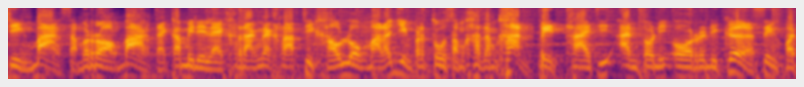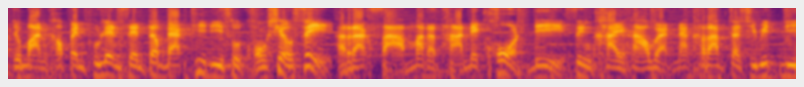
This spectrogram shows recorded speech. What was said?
จริงบ้างสำรองบ้าง แต่ก็มีหลายครั้งนะครับที่เขาลงมาแล้วยิงประตูสำคัญสำคัญปิดท้ายที่อันโตนิโอโรดิเกอร์ซึ่งปัจจุบันเขาเป็นผู้เล่นเซนเตอร์แบ็กที่ดีสุดของเชลซีรักษามาตรฐานได้โคตรดี ซึ่งใครฮาวเวิร์ดนะครับจะชีวิตดี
